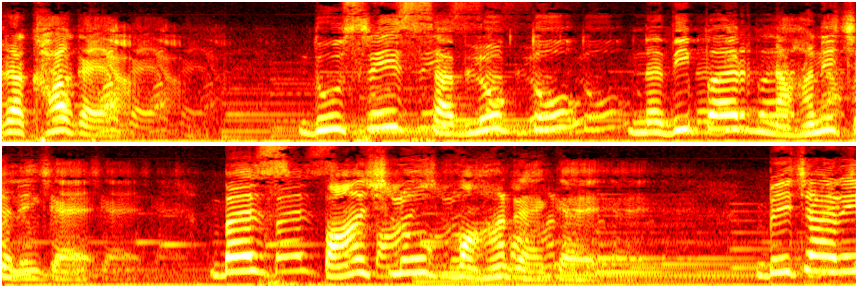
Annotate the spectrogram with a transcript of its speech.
रखा गया। दूसरे सब लोग तो नदी पर नहाने चले गए। बस पाँच लोग वहाँ रह गए। बेचारे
